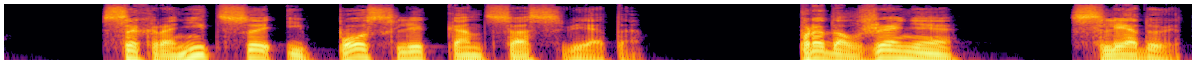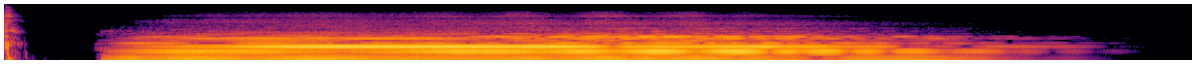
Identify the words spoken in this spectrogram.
сохранится и после конца света. Продолжение следует.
